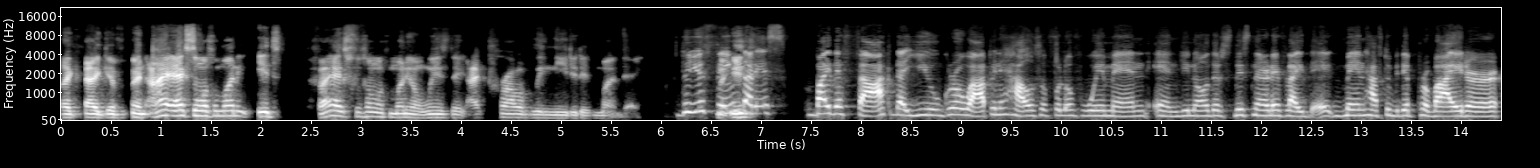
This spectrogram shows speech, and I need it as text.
Like I if when i ask someone for money it's if i ask for someone for money on wednesday i probably needed it monday. Do you think that is by the fact that you grow up in a house full of women and you know there's this narrative like men have to be the provider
